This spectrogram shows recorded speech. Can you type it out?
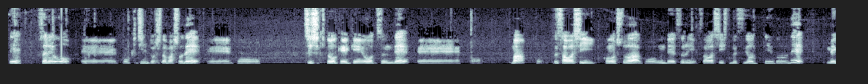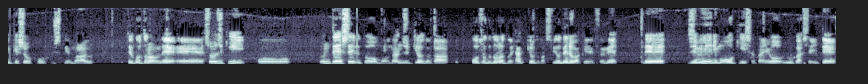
で、それを、きちんとした場所で、えー、こう知識と経験を積んで、えー、こうまあ、ふさわしい、この人はこう運転するにふさわしい人ですよっていうことで、免許証を交付してもらうということなので、えー、正直、こう、運転しているともう何十キロとか、高速道路と100キロとかスピード出るわけですよね。で、自分よりも大きい車体を動かしていて、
